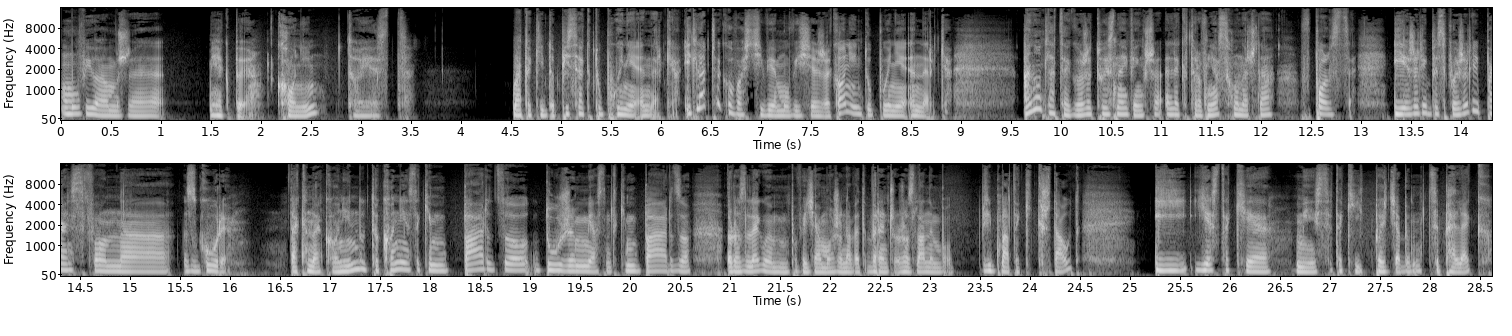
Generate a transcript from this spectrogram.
Mówiłam, że jakby konin to jest ma taki dopisek, tu płynie energia. I dlaczego właściwie mówi się, że konin tu płynie energia? Ano dlatego, że tu jest największa elektrownia słoneczna w Polsce. I jeżeli by spojrzeli Państwo na z góry, tak na Konin, no to Konin jest takim bardzo dużym miastem, takim bardzo rozległym, bym powiedziała, może nawet wręcz rozlanym, bo ma taki kształt. I jest takie miejsce, taki powiedziałabym cypelek,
